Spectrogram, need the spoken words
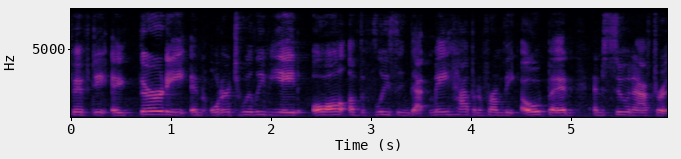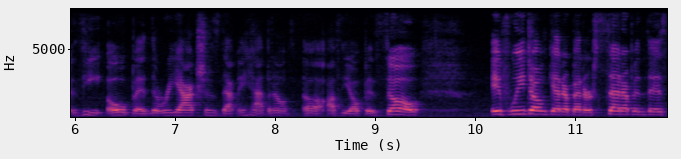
58.30 in order to alleviate all of the fleecing that may happen from the open and soon after the open, the reactions that may happen off, uh, off the open. So if we don't get a better setup in this,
